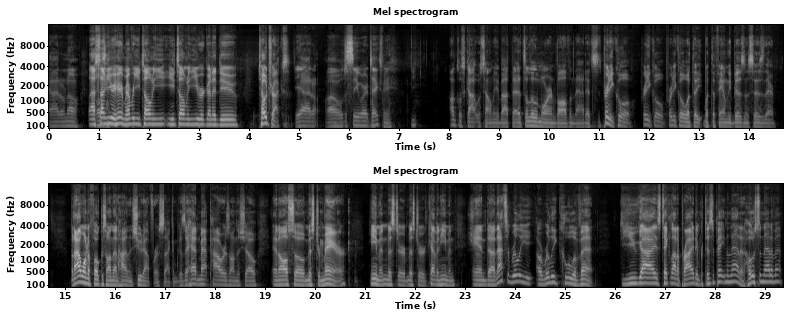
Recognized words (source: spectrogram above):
Yeah, I don't know. Last Well, time you were here, remember you told me you, you told me you were going to do tow trucks. Yeah, I don't. Well, we'll just see where it takes me. Uncle Scott was telling me about that. It's a little more involved than that. It's pretty cool. Pretty cool. Pretty cool what the what the family business is there. But I want to focus on that Highland shootout for a second because they had Matt Powers on the show and also Mr. Mayor Hemann, Mr. Mr. Kevin Hemann, and uh, that's a really a really cool event. Do you guys take a lot of pride in participating in that and hosting that event?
